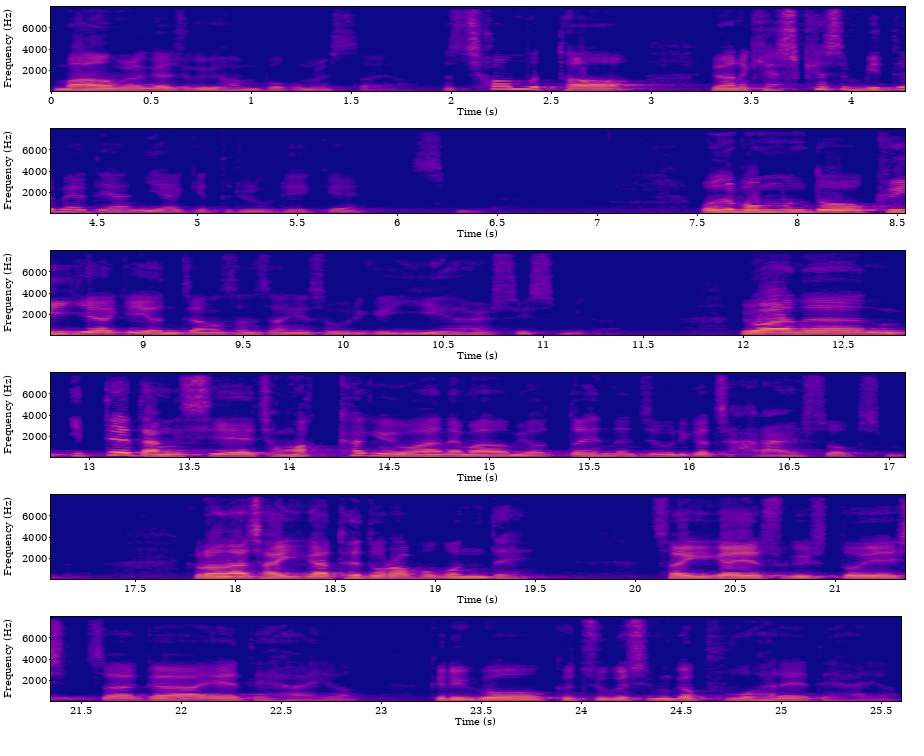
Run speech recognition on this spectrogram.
마음을 가지고 요한복음을 써요. 그래서 처음부터 요한은 계속해서 믿음에 대한 이야기들을 우리에게 씁니다. 오늘 본문도 그 이야기 연장선상에서 우리가 이해할 수 있습니다. 요한은 이때 당시에 정확하게 요한의 마음이 어떠했는지 우리가 잘 알 수 없습니다. 그러나 자기가 되돌아보건대 자기가 예수 그리스도의 십자가에 대하여 그리고 그 죽으심과 부활에 대하여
